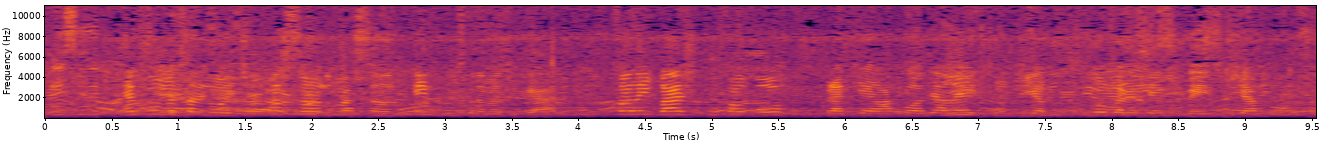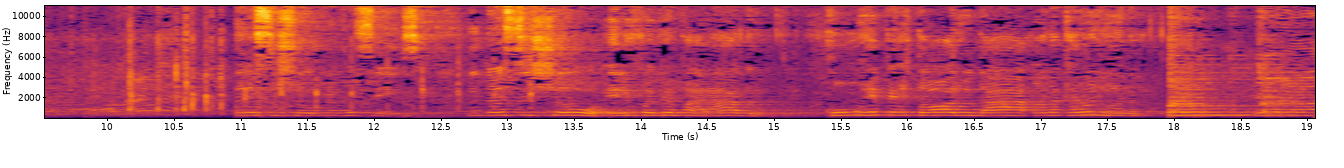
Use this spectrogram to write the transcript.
Precisa É como essa noite, passando, passando, em busca da madrugada. Por favor, para que ela acorde alegre com o dia, oferecendo beijos de amor. esse show para vocês. Então esse show ele foi preparado com o repertório da Ana Carolina. Eu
